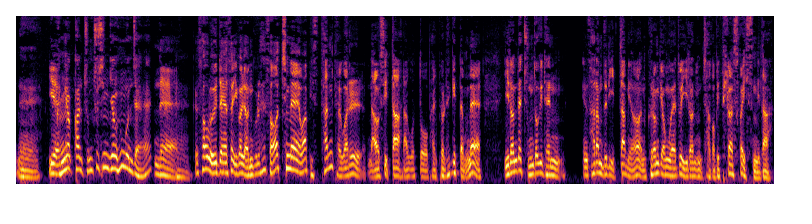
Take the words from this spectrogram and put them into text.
네. 예. 강력한 중추신경 흥분제. 네. 그 서울 의대에서 이걸 연구를 해서 치매와 비슷한 결과를 나올 수 있다라고 또 발표를 했기 때문에 이런데 중독이 된 사람들이 있다면 그런 경우에도 이런 작업이 필요할 수가 있습니다.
